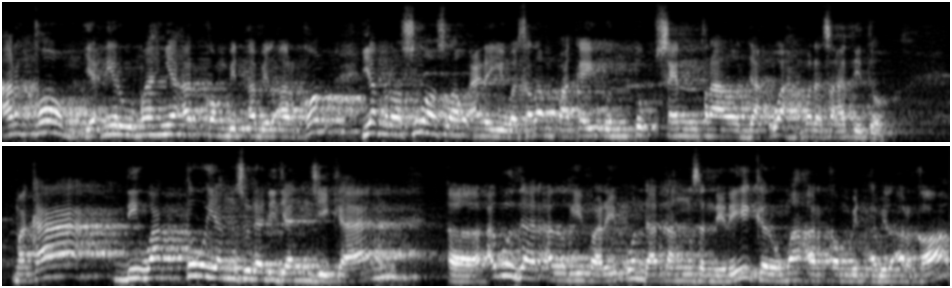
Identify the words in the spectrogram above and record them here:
Arkom, yakni rumahnya Arkom bin Abil Arkom yang Rasulullah SAW pakai untuk sentral dakwah pada saat itu. Maka di waktu yang sudah dijanjikan uh, Abu Dhar Al-Ghifari pun datang sendiri ke rumah Arqam bin Abil Arqam.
